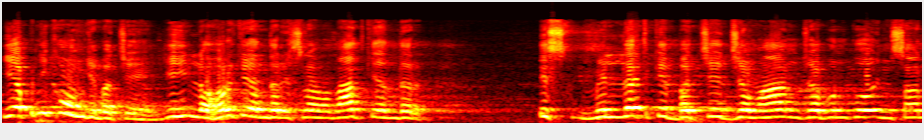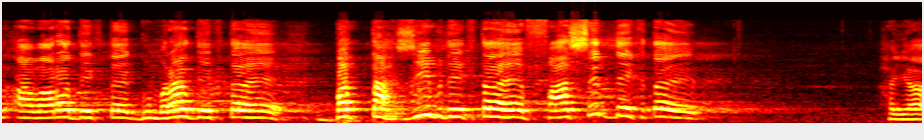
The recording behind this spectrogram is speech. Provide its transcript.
یہ اپنی قوم کے بچے ہیں۔ یہی لاہور کے اندر، اسلام آباد کے اندر۔ اس ملت کے بچے جوان جب ان کو انسان آوارہ دیکھتا ہے، گمراہ دیکھتا ہے بد تہذیب دیکھتا ہے، فاسد دیکھتا ہے۔ حیا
